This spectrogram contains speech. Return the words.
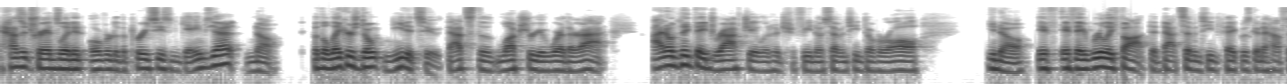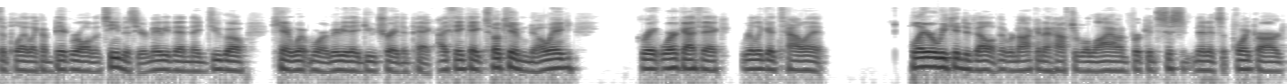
Has it translated over to the preseason games yet? No. But the Lakers don't need it to. That's the luxury of where they're at. I don't think they draft Jalen Hood Schifino 17th overall. You know, if if they really thought that that 17th pick was going to have to play like a big role on the team this year, maybe then they do go Cam Whitmore. Maybe they do trade the pick. I think they took him knowing great work ethic, really good talent, player we can develop that we're not going to have to rely on for consistent minutes at point guard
